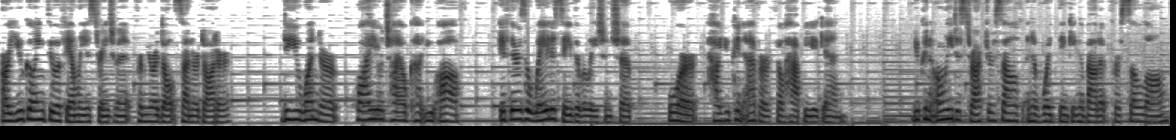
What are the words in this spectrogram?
Are you going through a family estrangement from your adult son or daughter? Do you wonder why your child cut you off, if there's a way to save the relationship, or how you can ever feel happy again? You can only distract yourself and avoid thinking about it for so long,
